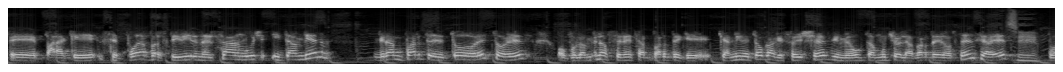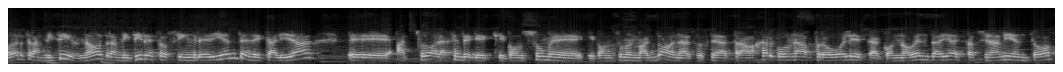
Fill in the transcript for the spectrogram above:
eh, para que se pueda percibir en el sándwich y también gran parte de todo esto es, o por lo menos en esta parte que, que, a mí me toca, que soy chef y me gusta mucho la parte de docencia, es poder transmitir, ¿no? Transmitir estos ingredientes de calidad eh, a toda la gente que, que, consume que consume en McDonald's. O sea, trabajar con una proboleta con 90 días de estacionamiento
